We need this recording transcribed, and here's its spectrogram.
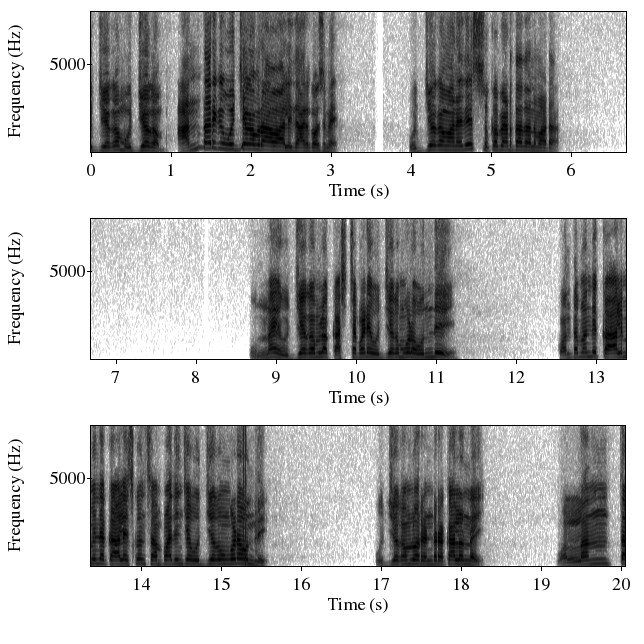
ఉద్యోగం ఉద్యోగం. అందరికి ఉద్యోగం రావాలి దానికోసమే ఉద్యోగం అనేది సుఖపెడతాది అనమాట ఉన్నాయి ఉద్యోగంలో కష్టపడే ఉద్యోగం కూడా ఉంది. కొంతమంది కాలు మీద కాలేసుకొని సంపాదించే ఉద్యోగం కూడా ఉంది. ఉద్యోగంలో రెండు రకాలు ఉన్నాయి వాళ్ళంతా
